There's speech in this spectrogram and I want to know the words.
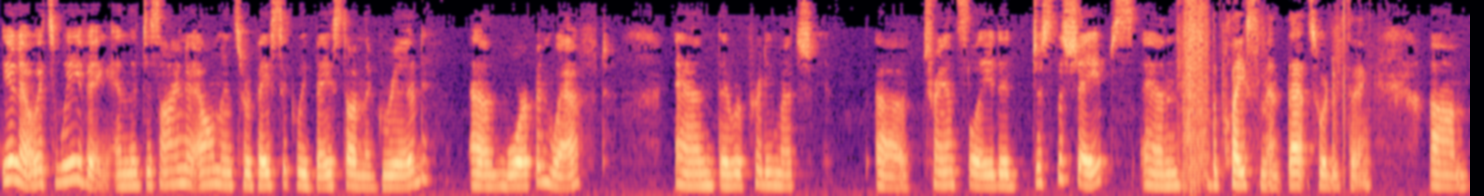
you know, it's weaving, and the designer elements were basically based on the grid, uh, warp and weft, and they were pretty much uh, translated just the shapes and the placement, that sort of thing. Um,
